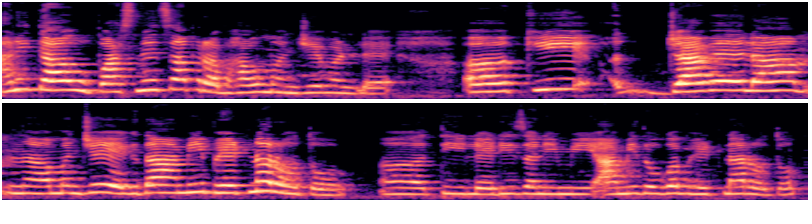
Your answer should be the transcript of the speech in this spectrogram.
आणि त्या उपासनेचा प्रभाव म्हणजे म्हणले की ज्या वेळेला म्हणजे एकदा आम्ही भेटणार होतो ती लेडीज आणि मी आम्ही दोघं भेटणार होतो.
